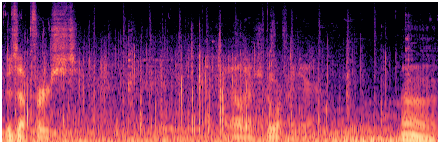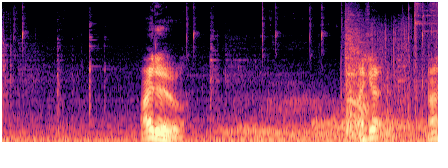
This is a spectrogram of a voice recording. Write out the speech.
Who's up first? There's a dwarf in here. Huh? Hmm. I do! Like it? Huh?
